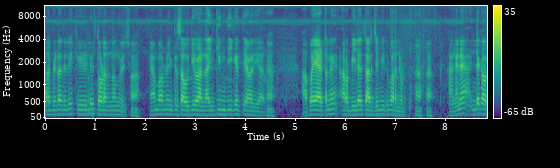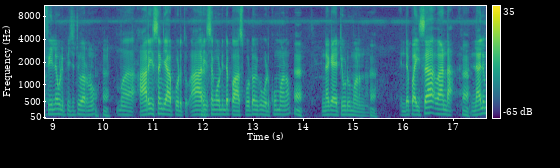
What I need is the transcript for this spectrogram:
അറബിയുടെ അതിൽ കീഴിൽ തുടരണോ എന്ന് ചോദിച്ചു. ഞാൻ പറഞ്ഞു എനിക്ക് സൗദി വേണ്ട എനിക്ക് ഇന്ത്യയ്ക്ക് എത്തിയാൽ മതി പറഞ്ഞു. അപ്പൊ ഏട്ടന് അറബിയിലെ തർജം ഇത് പറഞ്ഞു കൊടുത്തു. അങ്ങനെ എന്റെ കഫീലിനെ വിളിപ്പിച്ചിട്ട് പറഞ്ഞു ആറ് ദിവസം ഗ്യാപ്പ് കൊടുത്തു ആ ആറ് ദിവസം കൊണ്ട് എന്റെ പാസ്പോർട്ട് എനിക്ക് കൊടുക്കും വേണം. എന്നെ കയറ്റി വിടുമ്പോണെന്ന് എന്റെ പൈസ വേണ്ട. എന്നാലും.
